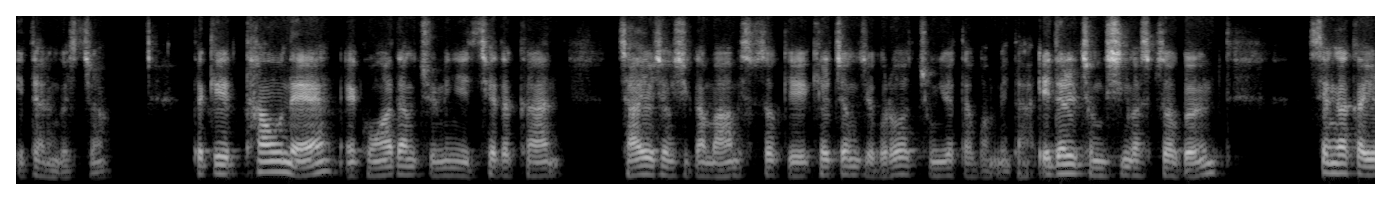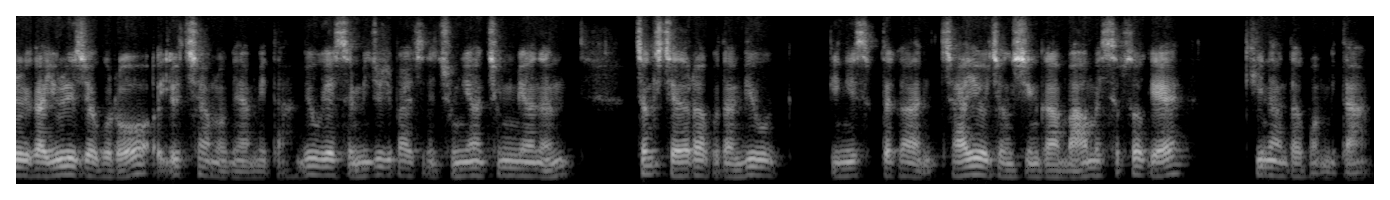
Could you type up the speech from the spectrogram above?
있다는 것이죠. 특히 타운의 공화당 주민이 체득한 자유정신과 마음 습속이 결정적으로 중요했다고 봅니다. 이들 정신과 습속은 생각과 윤리가 윤리적으로 일치함을 의미합니다. 미국에서 민주주의 발전의 중요한 측면은 정치 제도라보다 미국인이 습득한 자유 정신과 마음의 습속에 기인한다고 봅니다.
